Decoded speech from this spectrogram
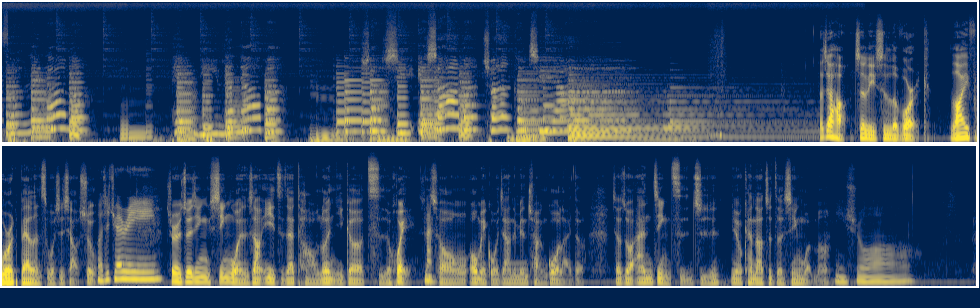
坐累了吗？陪你聊聊吧，休息一下嘛，喘口气啊。大家好，这里是 The Work。Life Work Balance，我是小树，我是 Cherry。就是最近新闻上一直在讨论一个词汇，是从欧美国家那边传过来的，叫做“安静辞职”。你有看到这则新闻吗？你说。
